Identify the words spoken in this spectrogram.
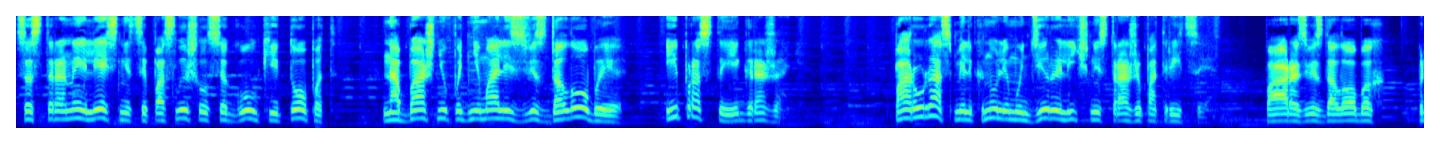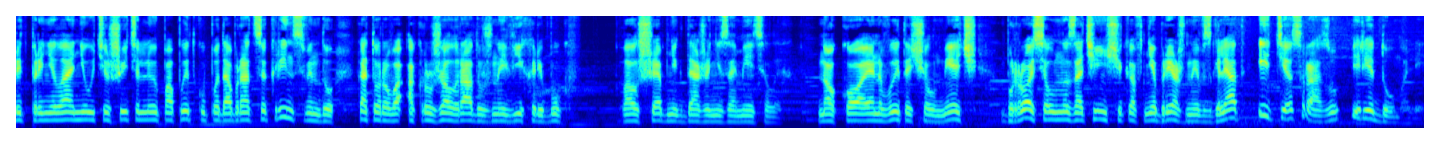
Со стороны лестницы послышался гулкий топот. На башню поднимались звездолобые и простые горожане. Пару раз мелькнули мундиры личной стражи Патриция. Пара звездолобых предприняла неутешительную попытку подобраться к Ринсвинду, которого окружал радужный вихрь букв. Волшебник даже не заметил их. Но Коэн вытащил меч, бросил на зачинщиков небрежный взгляд, и те сразу передумали.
